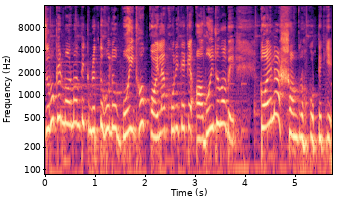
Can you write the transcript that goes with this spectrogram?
যুবকের মর্মান্তিক মৃত্যু হলো বৈধ কয়লা খনি থেকে অবৈধভাবে কয়লা সংগ্রহ করতে গিয়ে।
